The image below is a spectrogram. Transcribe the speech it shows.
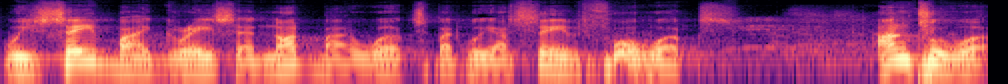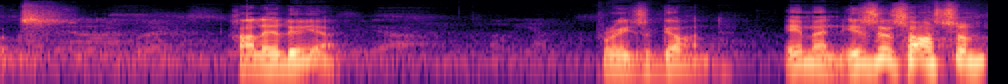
we save by grace and not by works, but we are saved for works, unto works. Hallelujah. Praise God. Amen. Is this awesome?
